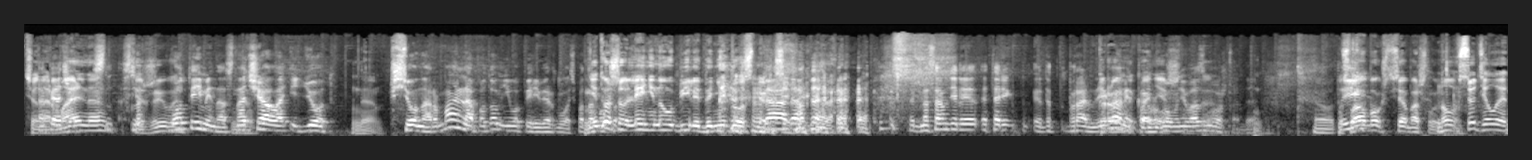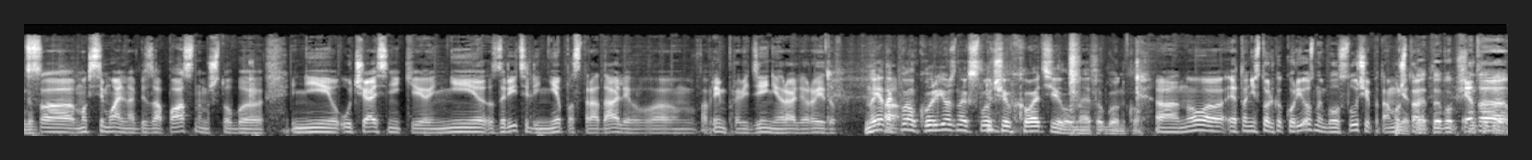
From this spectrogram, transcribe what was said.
Все Опять же, нормально, с- все живы. Вот именно, сначала идет Да. все нормально, а потом него перевернулось. Не то, что Ленина убили, да не до смерти. Да, да, да. На самом деле это, это правильный Правильно, регламент, по-другому конечно, невозможно. да. Вот. Ну, И- слава богу, что все обошлось. Но все делается максимально безопасным, чтобы ни участники, ни зрители не пострадали в- во время проведения ралли-рейдов. Но я так А. понял, курьезных случаев хватило на эту гонку. А, Но это не столько курьезный был случай, потому Нет, что это, это да.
